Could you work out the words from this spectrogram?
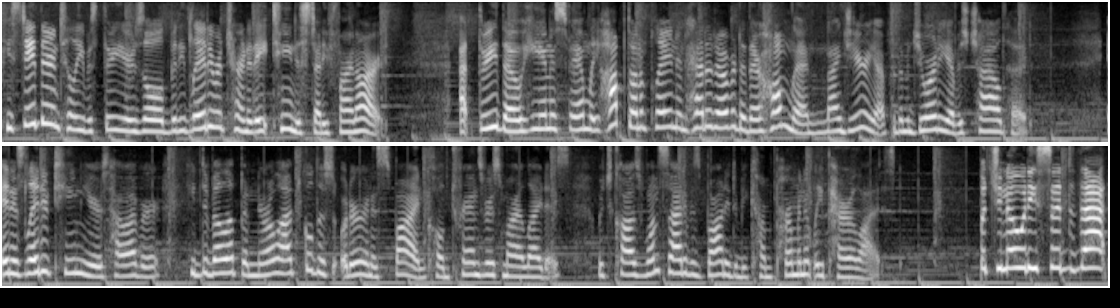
He stayed there until he was three years old, but he later returned at 18 to study fine art. At three, though, he and his family hopped on a plane and headed over to their homeland, Nigeria, for the majority of his childhood. In his later teen years, however, he developed a neurological disorder in his spine called transverse myelitis, which caused one side of his body to become permanently paralyzed. But you know what he said to that?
